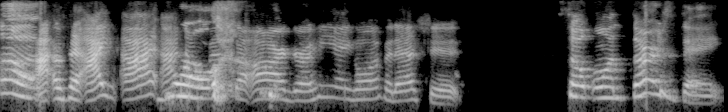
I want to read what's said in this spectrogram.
I, I said, I I I no. know Mr. R, girl. He ain't going for that shit. So on Thursday,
